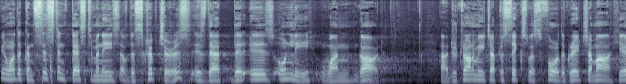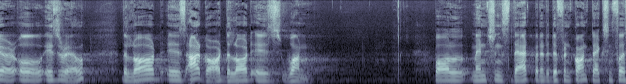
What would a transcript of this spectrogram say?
You know, one of the consistent testimonies of the scriptures is that there is only one God. Uh, Deuteronomy chapter 6, verse 4, the great Shema, Hear, O Israel, the Lord is our God, the Lord is one. Paul mentions that, but in a different context in 1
